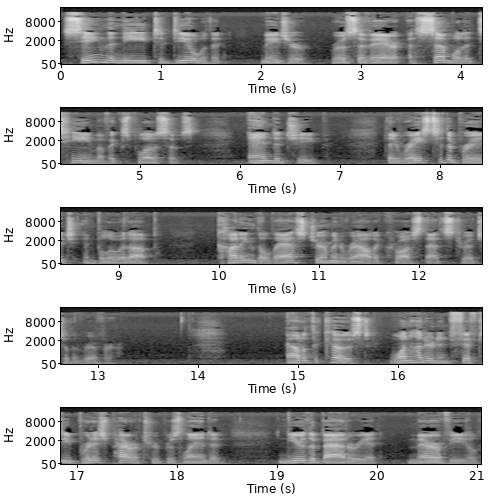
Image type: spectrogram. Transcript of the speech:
Seeing the need to deal with it, Major Roseveare assembled a team of explosives and a jeep. They raced to the bridge and blew it up, cutting the last German route across that stretch of the river. Out at the coast, 150 British paratroopers landed near the battery at Merville,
